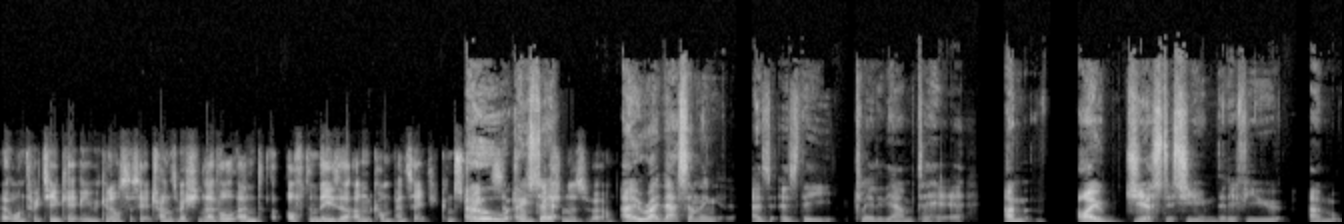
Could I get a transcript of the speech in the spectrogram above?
at 132 kV, we can also see a transmission level, and often these are uncompensated constraints oh, at transmission so, as well. Oh, right, that's something as as the clearly the amateur here. Um, I just assumed that if you um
